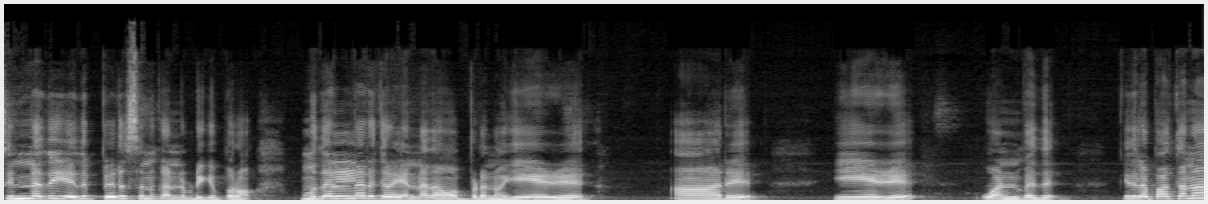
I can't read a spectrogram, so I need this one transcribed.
சின்னது எது பெருசுன்னு கண்டுபிடிக்க போகிறோம் முதல்ல இருக்கிற எண்ணை தான் ஒப்பிடணும். ஏழு ஆறு ஏழு ஒன்பது. இதில் பார்த்தோன்னா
